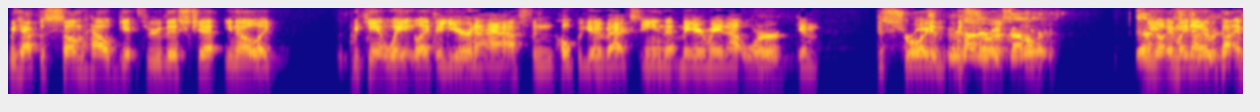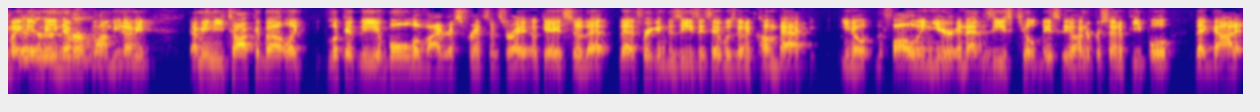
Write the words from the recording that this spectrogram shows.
we have to somehow get through this shit. You know, like we can't wait like a year and a half and hope we get a vaccine that may or may not work and destroy It destroy ever come. sport Yeah, you know, it might not ever come. It might, it may never come. You know, I mean, I mean, you talk about like, look at the Ebola virus, for instance, right? Okay, so that that freaking disease they said was going to come back, you know, the following year, and that disease killed basically 100% of people that got it.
